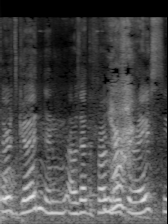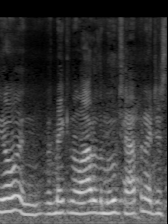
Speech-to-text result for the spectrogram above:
third's good, and I was at the front most of the race, you know, and was making a lot of the moves happen. I just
